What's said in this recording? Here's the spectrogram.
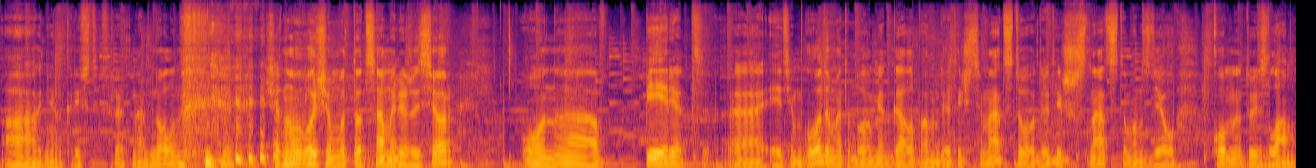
А, нет, Кристофер, это, наверное, Нолан. Ну, в общем, вот тот самый режиссер, он а, перед э, этим годом, это было Медгала, по-моему, 2017 в 2016 он сделал комнату из ламп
